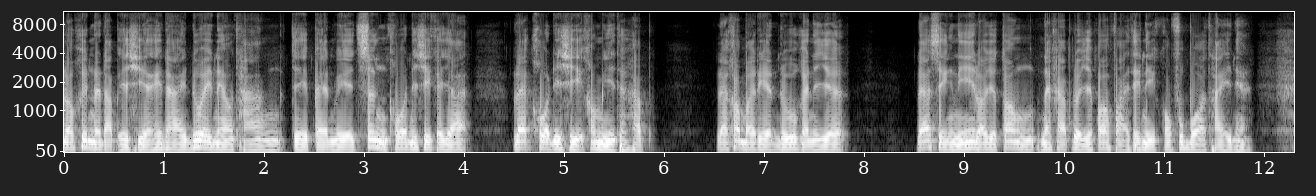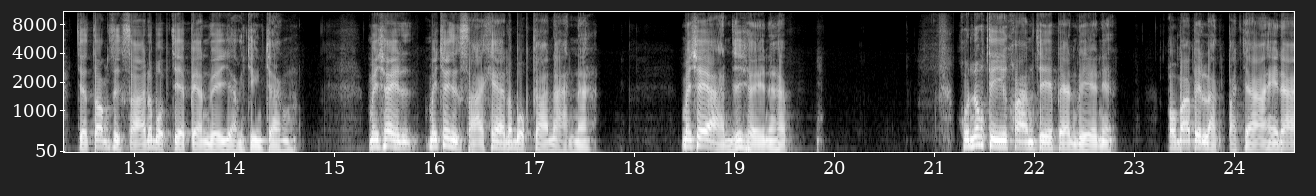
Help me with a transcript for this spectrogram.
เราขึ้นระดับเอเชียให้ได้ด้วยแนวทางเจแปนเวซึ่งโคดนิชิกายะ และโคดอิชิเขามีเถอะครับ แล้วเข้ามาเรียนรู้กันเยอะ และสิ่งนี้เราจะต้องนะครับโดยเฉพาะฝ่ายเทคนิคของฟุตบอลไทยเนี่ยจะต้องศึกษาระบบเจแปนเวอย่างจริงจัง ไม่ใช่ไม่ใช่ศึกษาแค่ระบบการอ่านนะ ไม่ใช่อ่านเฉยๆนะครับ คุณต้องตีความเจแปนเวเนี่ยออกมาเป็นหลักปรัชญาให้ได้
